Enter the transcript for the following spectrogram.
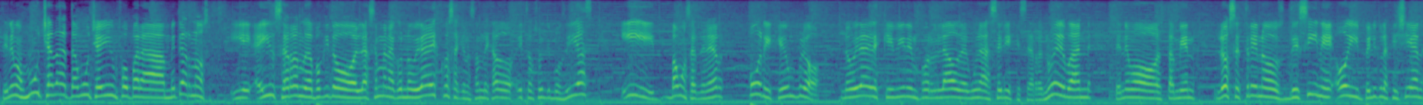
Tenemos mucha data, mucha info para meternos y, e ir cerrando de a poquito la semana con novedades, cosas que nos han dejado estos últimos días. Y vamos a tener, por ejemplo, novedades que vienen por el lado de algunas series que se renuevan. Tenemos también los estrenos de cine, hoy películas que llegan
